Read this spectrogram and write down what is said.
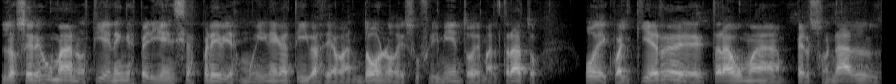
los seres humanos tienen experiencias previas muy negativas de abandono, de sufrimiento, de maltrato o de cualquier eh, trauma personal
